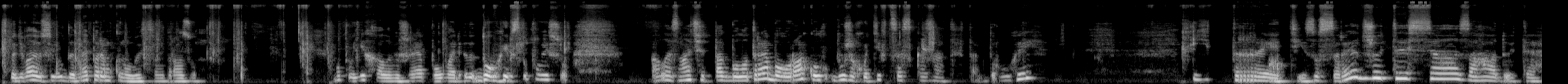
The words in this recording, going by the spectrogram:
Сподіваюсь, люди не перемкнулися одразу. Ну, поїхали вже по варі... довгий вступ вийшов. Але, значить, так було треба. Оракул дуже хотів це сказати. Так, другий. І третій. Зосереджуйтеся, загадуйте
